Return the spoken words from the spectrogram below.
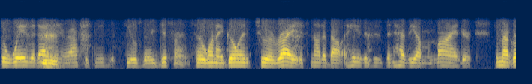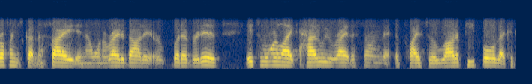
the way that I Mhm. interact with music feels very different. So when I go into a write, it's not about, hey, this has been heavy on my mind, or hey, my girlfriend just got in a fight and I want to write about it, or whatever it is. It's more like, how do we write a song that applies to a lot of people that could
